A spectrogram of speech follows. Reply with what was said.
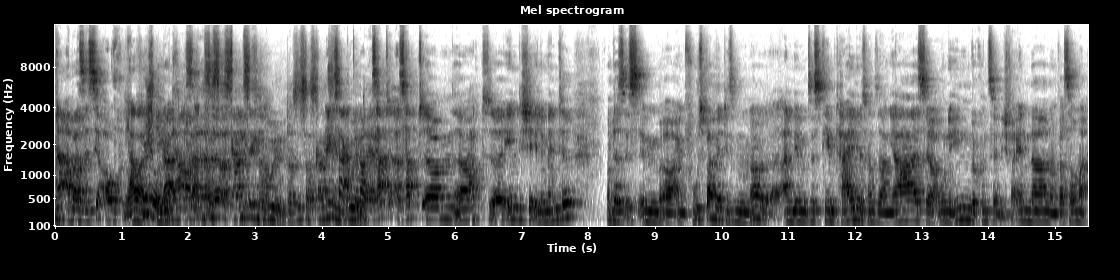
Ja, aber es ist ja auch ja, aber schon, ja, aber das ist das Ganze in Grün. Das ist das Ganze Exakt, in Grün. Genau. Es hat, es hat, ähm, hat äh, ähnliche Elemente. Und das ist im, äh, im Fußball mit diesem, äh, an dem System teilnehmen, dass man sagen, ja, ist ja ohnehin, wir können es ja nicht verändern und was auch immer.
